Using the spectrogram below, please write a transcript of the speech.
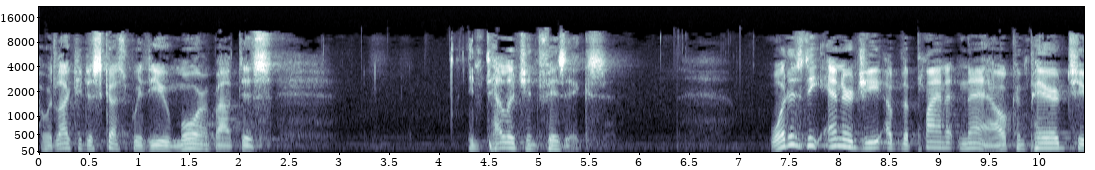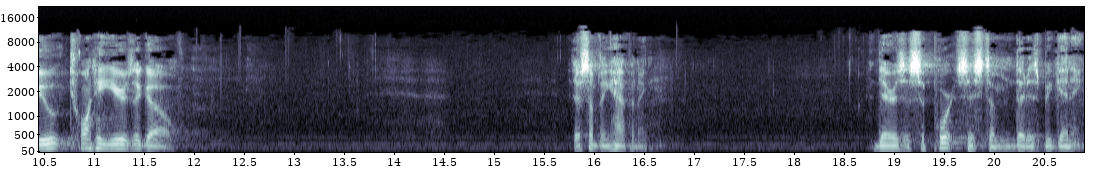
I would like to discuss with you more about this intelligent physics. What is the energy of the planet now compared to 20 years ago? There's something happening there is a support system that is beginning.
